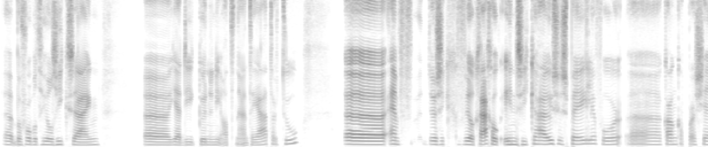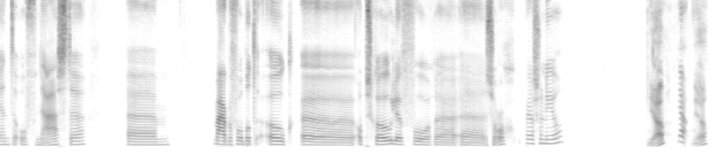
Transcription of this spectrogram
bijvoorbeeld heel ziek zijn, ja, die kunnen niet altijd naar een theater toe. Eh, en dus ik wil graag ook in ziekenhuizen spelen voor eh, kankerpatiënten of naasten. Ehm, maar bijvoorbeeld ook eh, op scholen voor zorgpersoneel, Ja? Ja. Ja?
